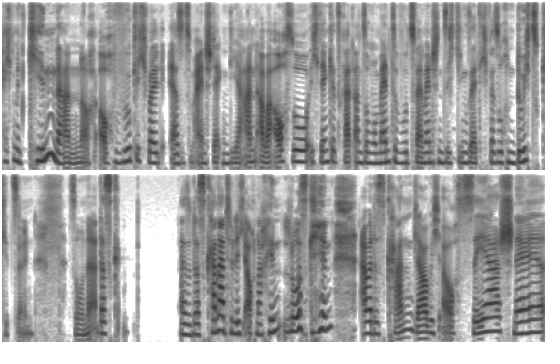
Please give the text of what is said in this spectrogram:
vielleicht mit Kindern noch auch wirklich, weil, also zum einen stecken die ja an, aber auch so, ich denke jetzt gerade an so Momente, wo zwei Menschen sich gegenseitig versuchen durchzukitzeln. So, ne, das also das kann natürlich auch nach hinten losgehen, aber das kann, glaube ich, auch sehr schnell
